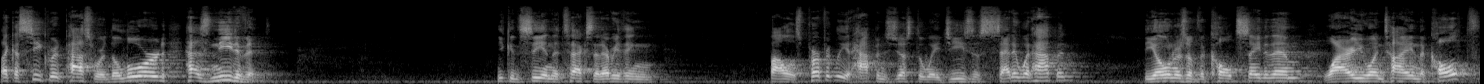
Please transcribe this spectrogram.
like a secret password. The Lord has need of it. You can see in the text that everything follows perfectly. It happens just the way Jesus said it would happen. The owners of the colt say to them, Why are you untying the colt?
